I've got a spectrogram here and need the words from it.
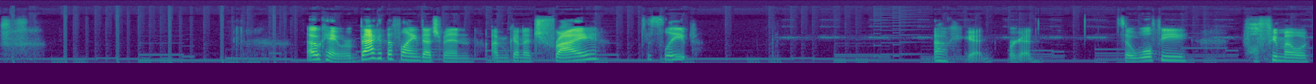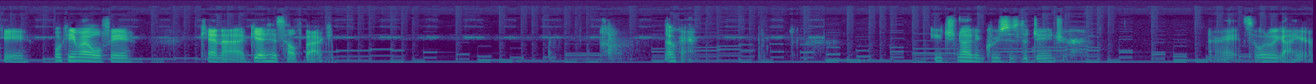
okay, we're back at the Flying Dutchman. I'm gonna try to sleep. Okay, good. We're good. So Wolfie, Wolfie my Wookie, Wookie my Wolfie can uh, get his health back. Okay. Each night increases the danger. Alright, so what do we got here?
